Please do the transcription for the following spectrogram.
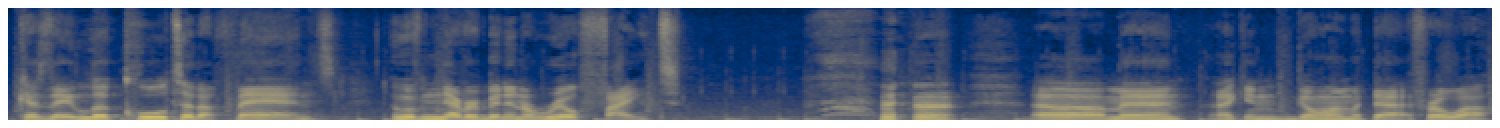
Because they look cool to the fans who have never been in a real fight. oh man, I can go on with that for a while.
